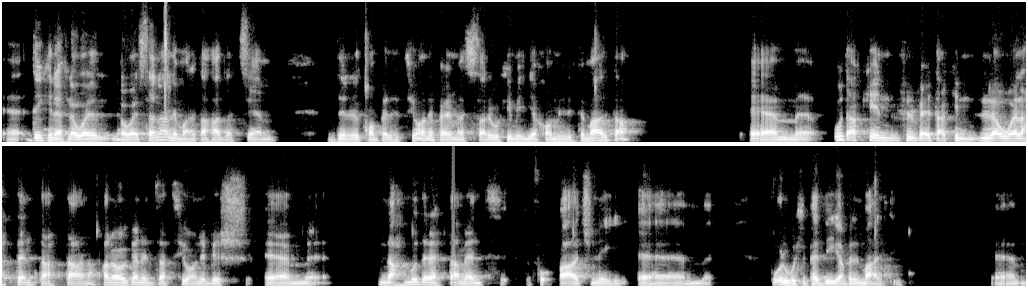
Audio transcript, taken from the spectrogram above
Eh, din kienet l-ewwel sena li Malta ħadet sem din il-kompetizzjoni permezz tal-Wikimedia Community Malta. U dak kien fil-verità kien l-ewwel attentat tagħna bħala organizzazzjoni biex naħdmu direttament fuq paġni fuq il-Wikipedija bil-Malti. Ehm,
